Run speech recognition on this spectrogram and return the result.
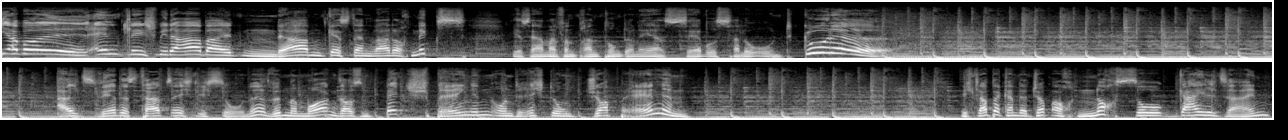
jawohl, endlich wieder arbeiten. Der Abend gestern war doch nix. Hier ist Hermann von Brandpunkt. Servus, hallo und Gute! Als wäre das tatsächlich so, ne? Als würden wir morgens aus dem Bett springen und Richtung Job rennen. Ich glaube, da kann der Job auch noch so geil sein.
